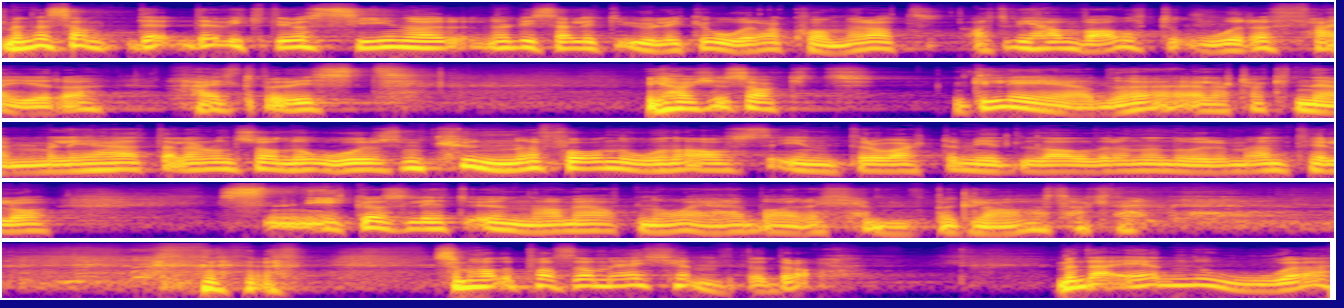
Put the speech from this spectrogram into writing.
men det, det, det, er, viktig å si når, når disse litt ulike ordene kommer, at, at vi har valgt ordet 'feire' helt bevisst. Vi har ikke sagt glede eller takknemlighet eller noen sånne ord som kunne få noen av oss introverte middelaldrende nordmenn til å snike oss litt unna med at 'nå er jeg bare kjempeglad og takknemlig'. som hadde passa meg kjempebra. Men det er noe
